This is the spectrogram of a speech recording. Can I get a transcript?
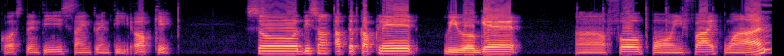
cos 20 sine 20 okay so this one after calculate we will get uh, 4.51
